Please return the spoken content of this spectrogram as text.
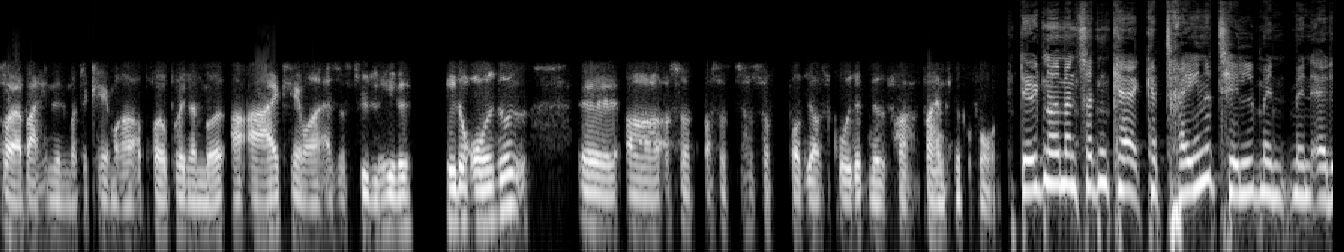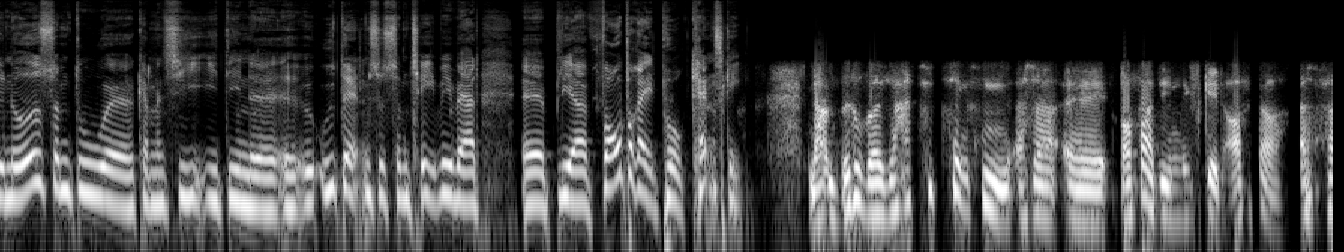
prøver jeg bare at henvende mig til kameraet og prøve på en eller anden måde at eje kameraet, altså fylde hele, hele råden ud. Øh, og, og, så, og så, så, så får vi også skruet lidt ned fra, fra hans mikrofon. Det er jo ikke noget, man sådan kan, kan træne til, men, men er det noget, som du, øh, kan man sige, i din øh, uddannelse som tv-vært øh, bliver forberedt på, kan ske? Nej, men ved du hvad, jeg har tit tænkt sådan, altså, øh, hvorfor er det egentlig ikke sket oftere? Altså,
